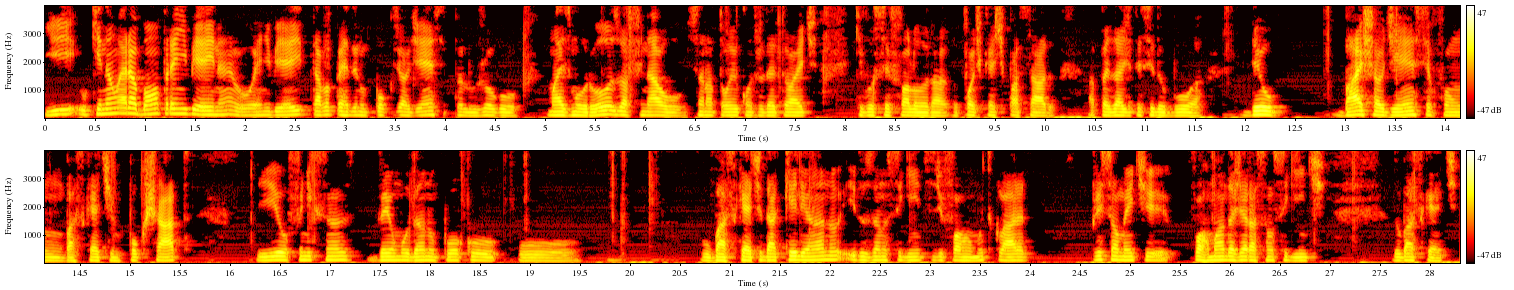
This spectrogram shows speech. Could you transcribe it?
E o que não era bom para a NBA, né? O NBA estava perdendo um pouco de audiência pelo jogo mais moroso, afinal San Antonio contra o Detroit, que você falou no podcast passado, apesar de ter sido boa, deu baixa audiência, foi um basquete um pouco chato. E o Phoenix Suns veio mudando um pouco o, o basquete daquele ano e dos anos seguintes de forma muito clara, principalmente formando a geração seguinte do basquete.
